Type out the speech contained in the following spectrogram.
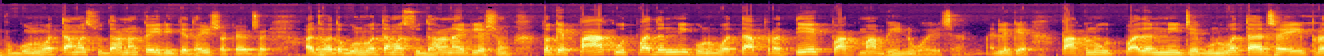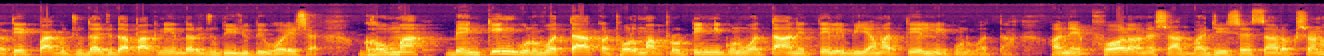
ગુણવત્તામાં સુધારણા કઈ રીતે થઈ શકે છે? અથવા તો ગુણવત્તામાં સુધારણા એટલે શું? તો કે પાક ઉત્પાદનની ગુણવત્તા પ્રત્યેક પાકમાં ભિન્ન હોય છે. એટલે કે પાકનું ઉત્પાદનની જે ગુણવત્તા છે એ પ્રત્યેક પાક જુદા જુદા પાકની અંદર જુદી જુદી હોય છે. ઘઉંમાં બેન્કિંગ ગુણવત્તા, કઠોળમાં પ્રોટીનની ગુણવત્તા અને તેલીબિયામાં તેલની ગુણવત્તા. અને ફળ અને શાકભાજી છે સંરક્ષણ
